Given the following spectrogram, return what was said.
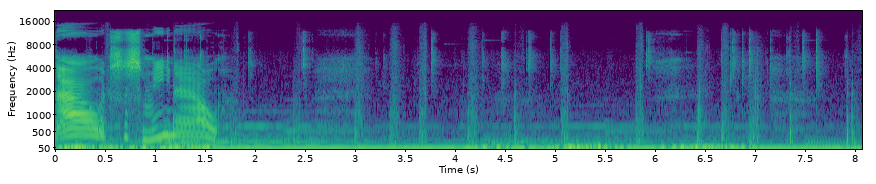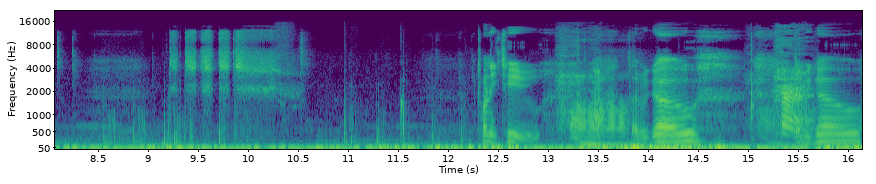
No, it's just me now. Twenty-two. There we go. There we go.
